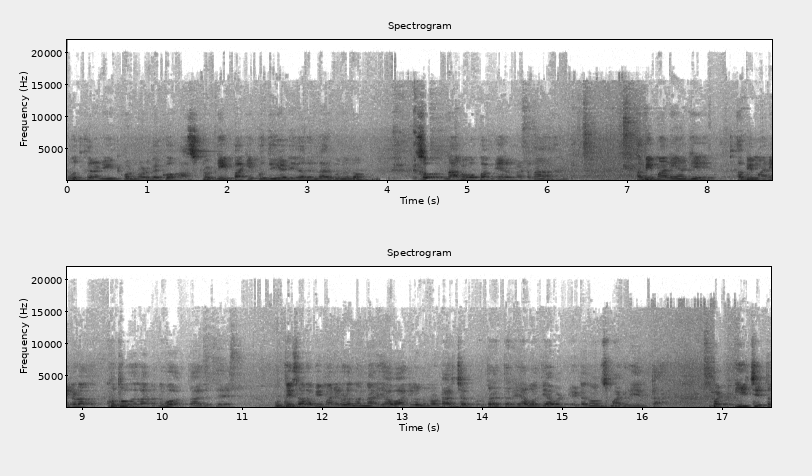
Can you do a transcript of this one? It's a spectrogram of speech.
ಭೂತ್ಕರಣಿ ಇಟ್ಕೊಂಡು ನೋಡಬೇಕು. ಅಷ್ಟು ಡೀಪಾಗಿ ಬುದ್ಧಿ ಹೇಳಿದ್ದಾರೆ ಎಲ್ಲರಿಗೂ ಸೊ ನಾನು ಒಬ್ಬ ಮೇರು ನಟನ ಅಭಿಮಾನಿಯಾಗಿ, ಅಭಿಮಾನಿಗಳ ಕುತೂಹಲ ನನಗೂ ಅರ್ಥ ಆಗುತ್ತೆ. ಉಪ್ಪಿ ಸಾರ್ ಅಭಿಮಾನಿಗಳು ನನ್ನ ಯಾವಾಗಲೂ ಟಾರ್ಚರ್ ಕೊಡ್ತಾ ಇರ್ತಾರೆ. ಯಾವತ್ತು ಯಾವ ಡೇಟ್ ಅನೌನ್ಸ್ ಮಾಡ್ರಿ ಅಂತ. ಬಟ್ ಈ ಚಿತ್ರ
